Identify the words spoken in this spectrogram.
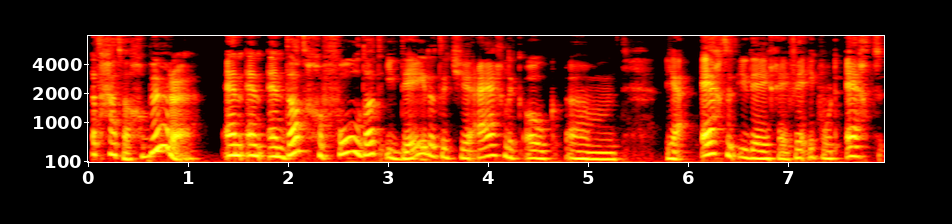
het gaat wel gebeuren. En, en, en dat gevoel, dat idee, dat het je eigenlijk ook ehm, ja, echt het idee. Ja, ik word echt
